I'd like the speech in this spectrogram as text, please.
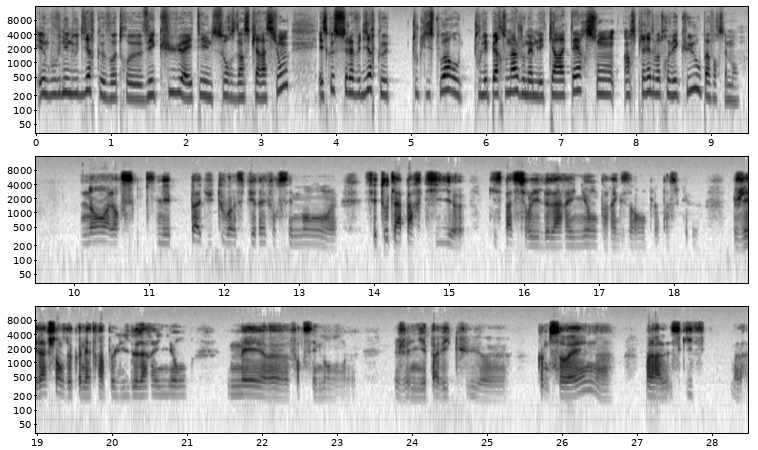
Et donc vous venez nous dire que votre vécu a été une source d'inspiration. Est-ce que cela veut dire que toute l'histoire ou tous les personnages ou même les caractères sont inspirés de votre vécu ou pas forcément? Non, alors ce qui n'est pas du tout inspiré forcément, euh, c'est toute la partie euh, qui se passe sur l'île de la Réunion par exemple, parce que j'ai la chance de connaître un peu l'île de la Réunion, mais forcément, je n'y ai pas vécu comme Sohen. Voilà, ce qui, voilà.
